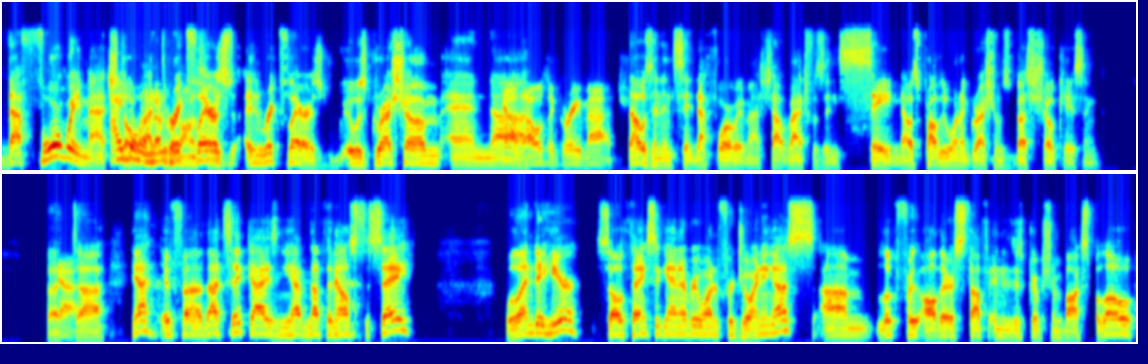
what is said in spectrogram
That four way match, I though, don't at the Ric. Flair's and Ric Flair's, it was Gresham and uh, yeah, that was a great match. That was an insane that four way match. That match was insane. That was probably one of Gresham's best showcasing. But Yeah. uh yeah, if uh, that's it, guys, and you have nothing else to say, we'll end it here. So thanks again, everyone, for joining us. Um, look for all their stuff in the description box below.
